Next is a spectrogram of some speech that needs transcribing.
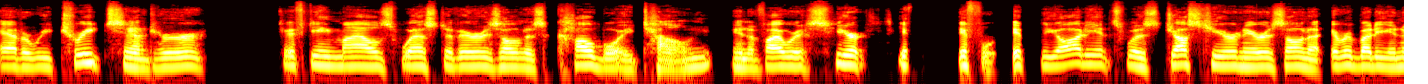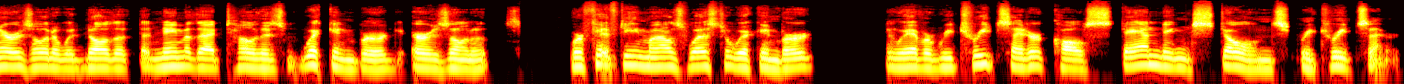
at a retreat center 15 miles west of Arizona's cowboy town. And if I was here, if if if the audience was just here in Arizona, everybody in Arizona would know that the name of that town is Wickenburg, Arizona. We're 15 miles west of Wickenburg, and we have a retreat center called Standing Stones Retreat Center.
